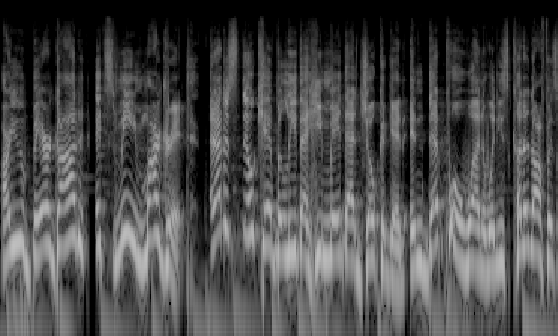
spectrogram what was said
Are you Bear God? It's me, Margaret. And I just still can't believe that he made that joke again. In Deadpool 1, when he's cutting off his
